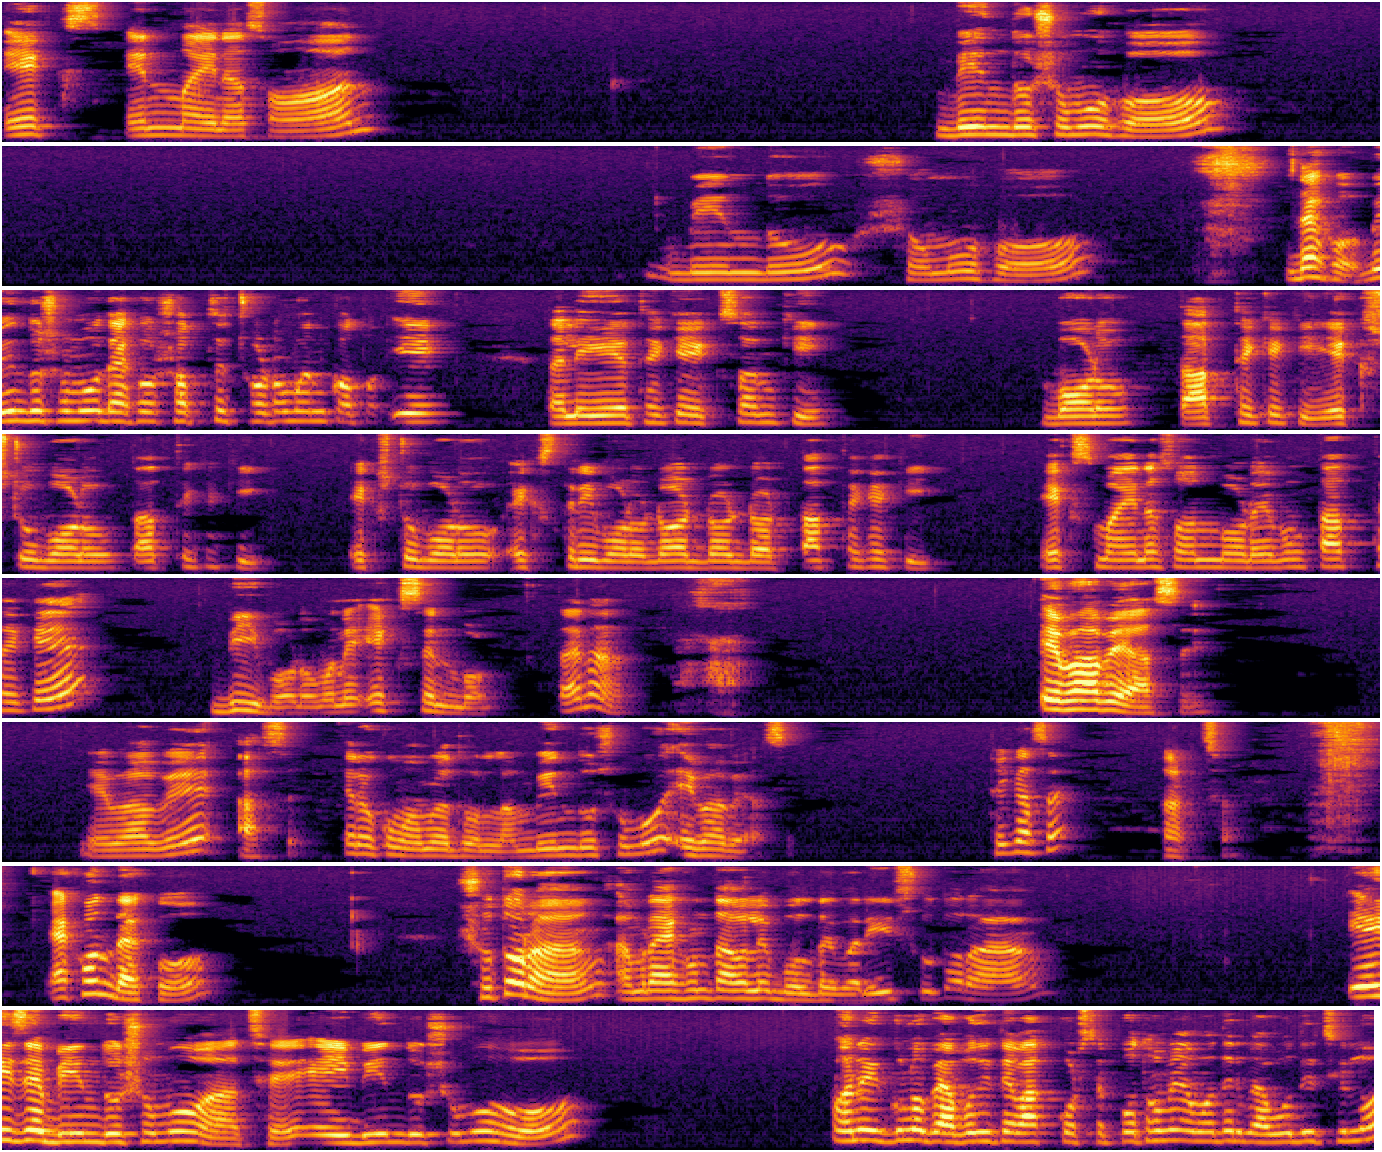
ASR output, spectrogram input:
X N minus one বিন্দু সমূহ বিন্দু সমূহ দেখো বিন্দু সমূহ দেখো সবচেয়ে ছোট মান কত? এ তাহলে এ থেকে এক্স কি? বড়, তার থেকে কি? এক্স টু বড়, তার থেকে কি? এক্স টু বড় এক্স থ্রি বড় ডট ডট ডট তার থেকে কি? এক্স মাইনাস ওয়ান বড় এবং তার থেকে বি বড় মানে এক্স এন বড়, তাই না? এভাবে আছে এভাবে আছে, এরকম আমরা ধরলাম, বিন্দু সমূহ এভাবে আছে, ঠিক আছে? আচ্ছা এখন দেখো, সুতরাং আমরা এখন তাহলে বলতে পারি, সুতরাং এই যে বিন্দু সমূহ আছে, এই বিন্দু সমূহ অনেকগুলো ব্যবধিতে ভাগ করছে। প্রথমে আমাদের ব্যবধি ছিল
